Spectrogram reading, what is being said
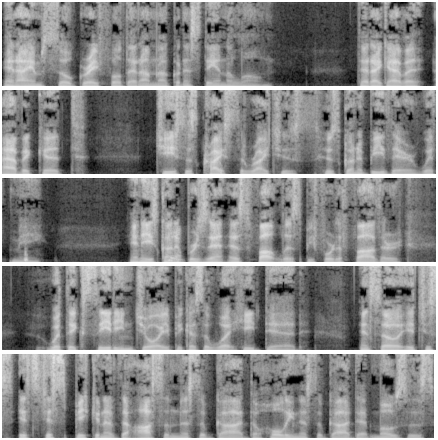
And I am so grateful that I'm not going to stand alone, that I have an advocate, Jesus Christ the righteous, who's going to be there with me. And he's going to present us faultless before the Father with exceeding joy because of what he did. And so it just it's just speaking of the awesomeness of God, the holiness of God that Moses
